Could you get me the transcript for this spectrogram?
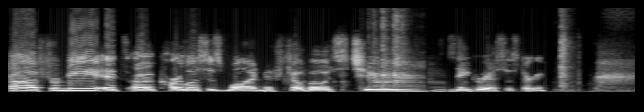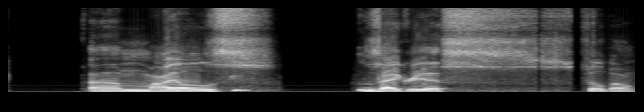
Uh, for me, it's uh, Carlos is one, Filbo is two, Zagreus is three. Um, Miles, Zagreus, Filbo.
